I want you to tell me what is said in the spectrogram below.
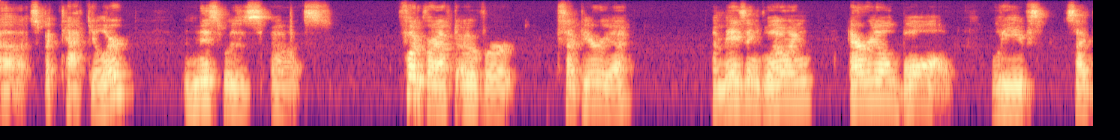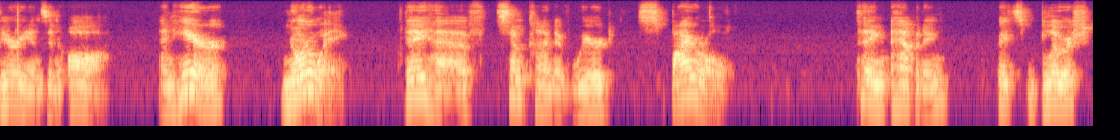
uh, spectacular, and this was uh, photographed over Siberia. Amazing glowing aerial ball leaves Siberians in awe. And here, Norway, they have some kind of weird spiral thing happening. It's bluish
